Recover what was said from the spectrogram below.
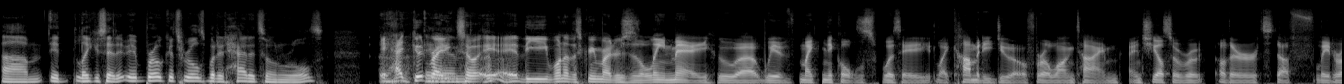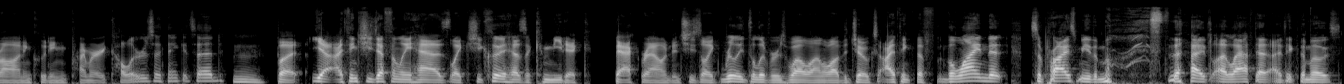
Um, it like you said, it, it broke its rules, but it had its own rules. It had good writing. And So I don't uh, the one of the screenwriters is Elaine May, who uh, with Mike Nichols was a like comedy duo for a long time, and she also wrote other stuff later on, including Primary Colors. I think it said. Mm. But yeah, I think she definitely has like she clearly has a comedic background, and she's like really delivers well on a lot of the jokes. I think the the line that surprised me the most that I, I laughed at, I think the most,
